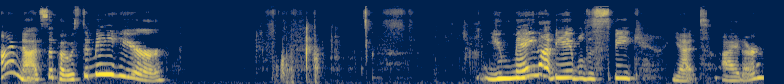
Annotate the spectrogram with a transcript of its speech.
I'm not supposed to be here. You may not be able to speak yet either,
